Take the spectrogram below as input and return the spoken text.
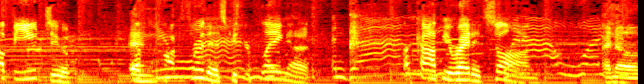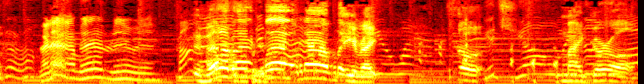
Of YouTube, And talk through this because you're playing a, a copyrighted song. I know. You're right. So, my girl,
